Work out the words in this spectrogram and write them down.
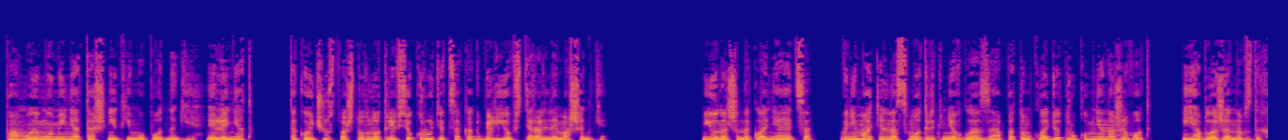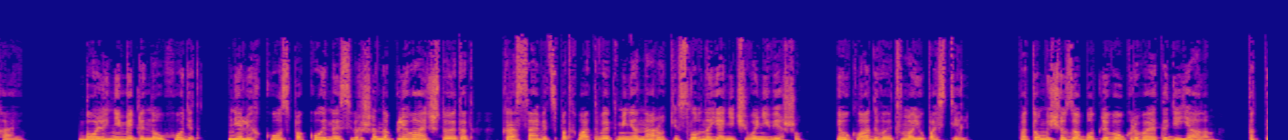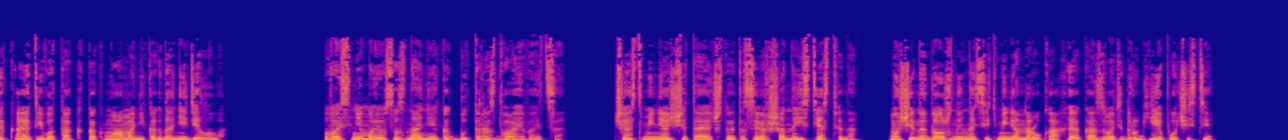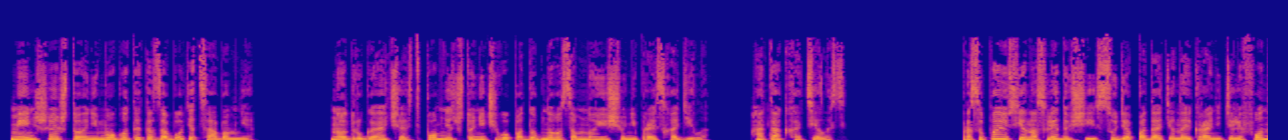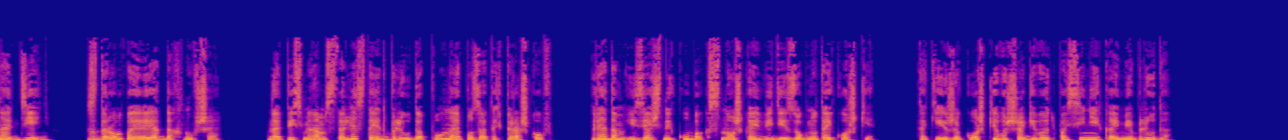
По-моему, меня тошнит ему под ноги, или нет? Такое чувство, что внутри все крутится, как белье в стиральной машинке. Юноша наклоняется, внимательно смотрит мне в глаза, потом кладет руку мне на живот, и я блаженно вздыхаю. Боль немедленно уходит, мне легко, спокойно и совершенно плевать, что этот красавец подхватывает меня на руки, словно я ничего не вешу, и укладывает в мою постель. Потом еще заботливо укрывает одеялом, подтыкает его так, как мама никогда не делала. Во сне мое сознание как будто раздваивается. Часть меня считает, что это совершенно естественно. Мужчины должны носить меня на руках и оказывать другие почести. Меньшее, что они могут, это заботиться обо мне. Но другая часть помнит, что ничего подобного со мной еще не происходило. А так хотелось. Просыпаюсь я на следующий, судя по дате на экране телефона, день. Здоровая и отдохнувшая. На письменном столе стоит блюдо, полное пузатых пирожков. Рядом изящный кубок с ножкой в виде изогнутой кошки. Такие же кошки вышагивают по синей кайме блюда.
